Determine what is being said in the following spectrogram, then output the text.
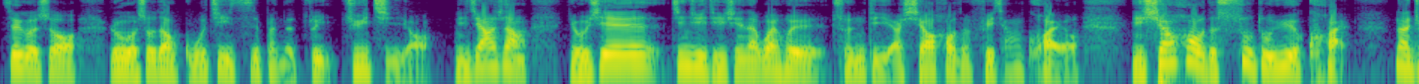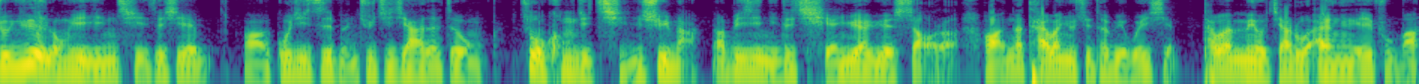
这个时候，如果受到国际资本的追狙击哦，你加上有一些经济体现在外汇存底啊消耗的非常快哦，你消耗的速度越快，那就越容易引起这些啊国际资本狙击家的这种做空的情绪嘛。啊，毕竟你的钱越来越少了啊，那台湾尤其特别危险，台湾没有加入 INF 嘛，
